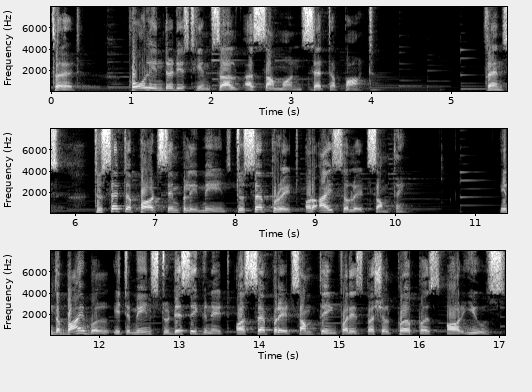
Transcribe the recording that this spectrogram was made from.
Third, Paul introduced himself as someone set apart. Friends, to set apart simply means to separate or isolate something. In the Bible, it means to designate or separate something for a special purpose or use.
